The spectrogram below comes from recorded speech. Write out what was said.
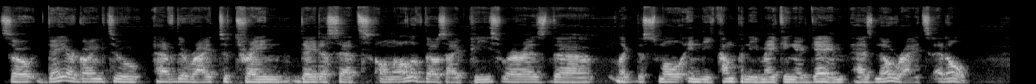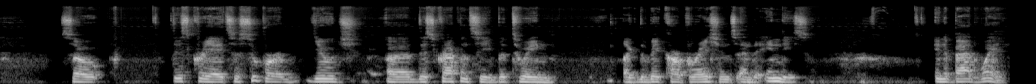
So they are going to have the right to train data sets on all of those IPs, whereas the like the small indie company making a game has no rights at all. So this creates a super huge uh, discrepancy between like the big corporations and the indies in a bad way.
